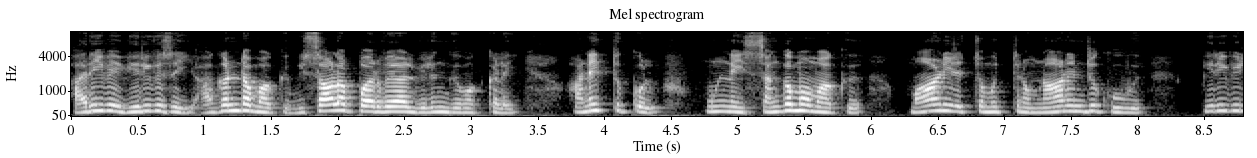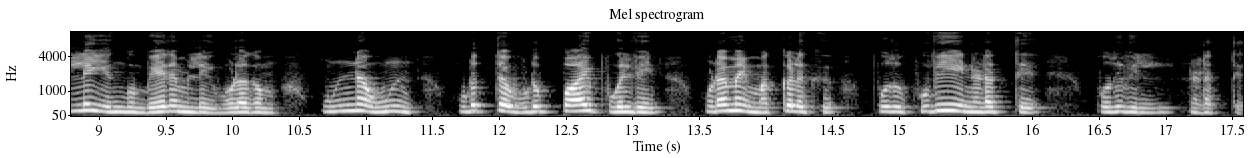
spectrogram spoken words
அறிவை விரிவு செய் அகண்டமாக்கு விசால பார்வையால் விழுங்கு மக்களை அணைத்துக்கொள் உன்னை சங்கமமாக்கு மாநில சமுத்திரம் நான் என்று கூவு பிரிவில்லை எங்கும் பேதமில்லை உலகம் உண்ண உன் உடுத்த உடுப்பாய் புகழ்வேன் உடைமை மக்களுக்கு பொது புவியை நடத்து பொதுவில் நடத்து.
